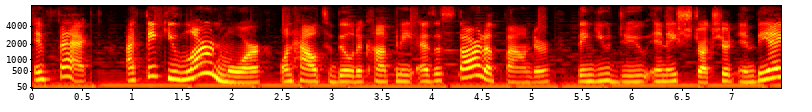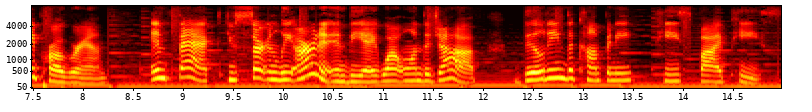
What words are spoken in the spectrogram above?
In fact, I think you learn more on how to build a company as a startup founder than you do in a structured MBA program. In fact, you certainly earn an MBA while on the job, building the company piece by piece.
